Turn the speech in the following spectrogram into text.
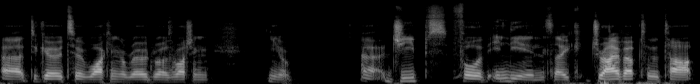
uh, to go to walking a road where I was watching, you know, uh, jeeps full of Indians like drive up to the top,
